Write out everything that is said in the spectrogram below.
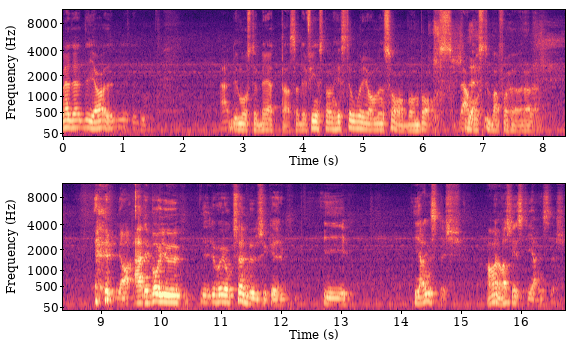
Men det, det, jag... Ja, Du måste berätta. Alltså, det finns någon historia om en Saab och en bas. Jag måste bara få höra den. Ja, äh, det var ju, det var ju också en musiker i Youngsters. Ja, en ja. basist i Youngsters.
